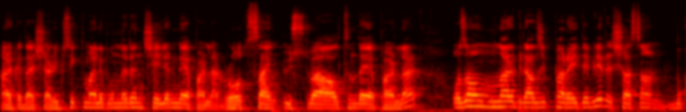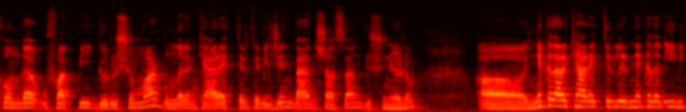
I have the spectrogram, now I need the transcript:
arkadaşlar yüksek ihtimalle bunların şeylerini de yaparlar. Road sign üst ve altında yaparlar. O zaman bunlar birazcık para edebilir. Şahsen bu konuda ufak bir görüşüm var. Bunların kar ettirtebileceğini ben şahsen düşünüyorum. Aa, ne kadar kar ettirilir, ne kadar iyi bir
